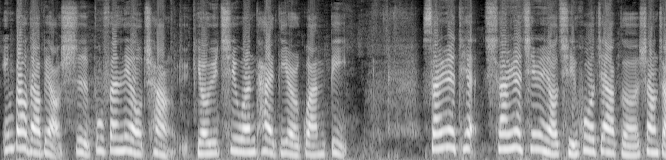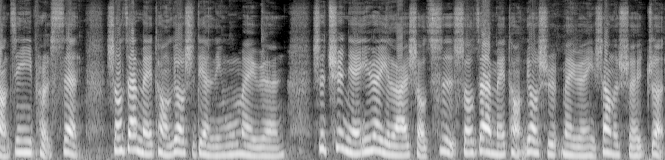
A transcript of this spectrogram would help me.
因报道表示，部分炼油厂由于气温太低而关闭。三月天三月轻原油期货价格上涨近一 percent，收在每桶六十点零五美元，是去年一月以来首次收在每桶六十美元以上的水准。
